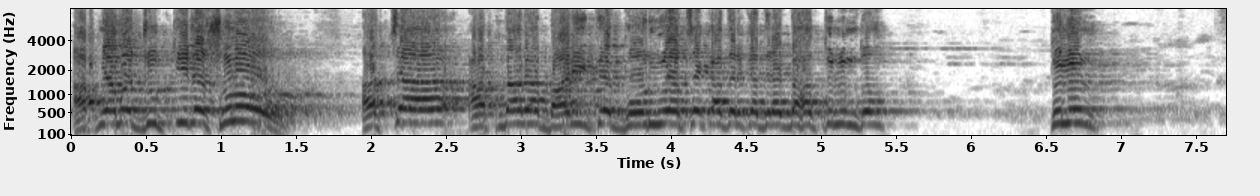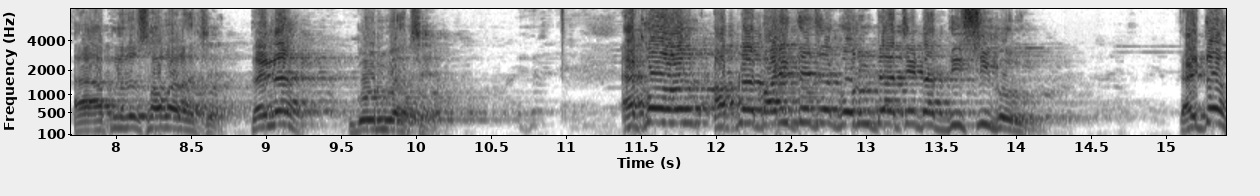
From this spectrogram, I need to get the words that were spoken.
আপনি আমার যুক্তিটা শুনুন। আচ্ছা আপনারা বাড়িতে গরু আছে, কাদের কাদের? একটা হাত তুলুন তো। তুলুন। হ্যাঁ আপনাদের সবার আছে, তাই না? গরু আছে। এখন আপনার বাড়িতে যে গরুটা আছে, এটা দেশি গরু। তাই তো?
